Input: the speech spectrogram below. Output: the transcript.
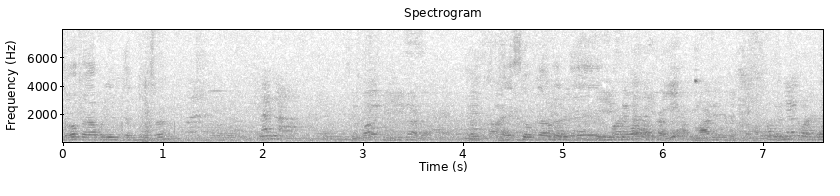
శివ ఫ్యామిలీ టెంపుల్ సార్ ఆయశివ కాదండి సర్వమాం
